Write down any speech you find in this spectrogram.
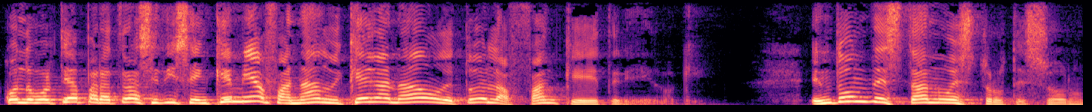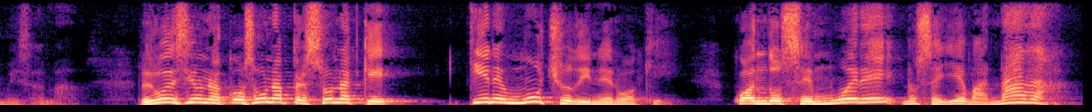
Cuando voltea para atrás y dice, ¿en qué me he afanado y qué he ganado de todo el afán que he tenido aquí? ¿En dónde está nuestro tesoro, mis amados? Les voy a decir una cosa, una persona que tiene mucho dinero aquí, cuando se muere no se lleva nada.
